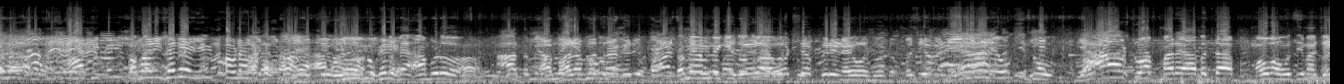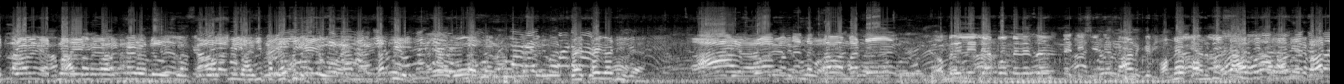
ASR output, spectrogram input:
તો તમારે છે? ને એવી ભાવના રાખો. આ તમે આ તમે અમને ભાડા કીધું આ વસ્તુ. કરીને આવ્યો છો પછી અમે એવું કીધું આ સ્ટોપ મારે આ બધા મહુવા સુધીમાં જેટલા આવે નથી. કઈ કઈ ગાડી છે આ સ્ટોપ અમે નખાવવા માટે અમરેલી ડેપો મેનેજર ને ડીસી ને જાણ કરી. અમે પબ્લિક કરવાની વાત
